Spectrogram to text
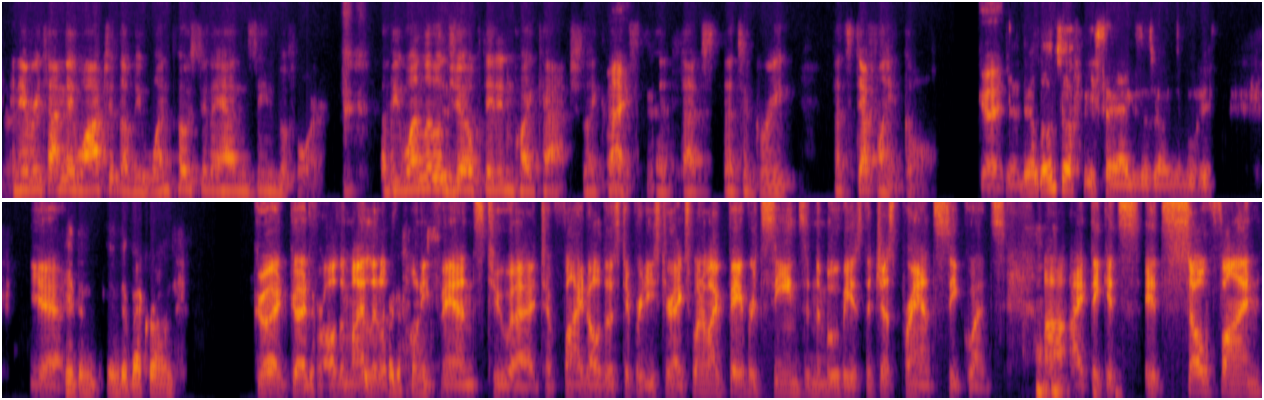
Right. And every time they watch it, there'll be one poster they hadn't seen before. There'll be one little joke they didn't quite catch. Like that's right. that, that's that's a great. That's definitely a goal. Good. Yeah, there are loads of Easter eggs as well in the movie. Yeah. Hidden in the background. Good, good for all the My Little Pony fans to uh, to find all those different Easter eggs. One of my favorite scenes in the movie is the Just Prance sequence. Uh, I think it's it's so fun.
